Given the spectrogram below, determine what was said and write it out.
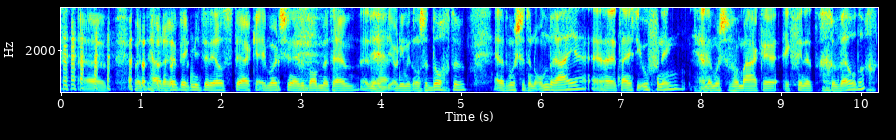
uh, maar daardoor heb ik niet een heel sterke emotionele band met hem. En dat ja. heeft hij ook niet met onze dochter. En dat moesten we toen omdraaien tijdens die oefening. Ja. En daar moesten we van maken: Ik vind het geweldig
